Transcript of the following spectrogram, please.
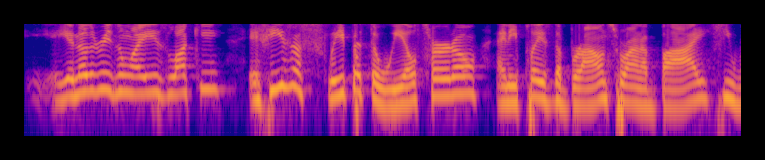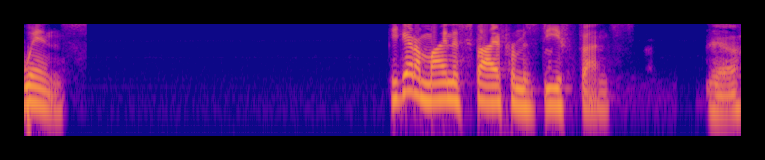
you know the reason why he's lucky? If he's asleep at the wheel turtle and he plays the Browns who are on a bye, he wins. He got a minus five from his defense. Yeah.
